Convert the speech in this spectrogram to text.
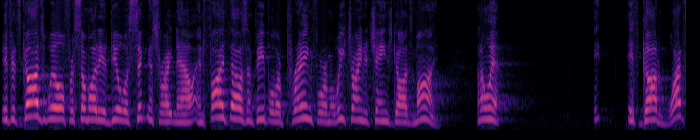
if it's God's will for somebody to deal with sickness right now and 5,000 people are praying for him, are we trying to change God's mind? And I went, If God what?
